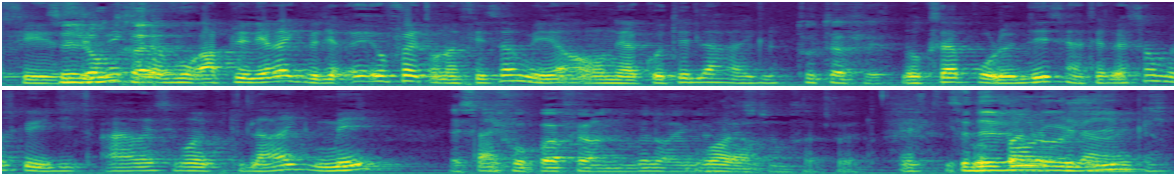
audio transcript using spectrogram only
c'est lui qui va vous rappeler les règles, va dire eh, au fait on a fait ça mais on est à côté de la règle. Tout à fait. Donc ça pour le D c'est intéressant parce qu'ils disent ah ouais c'est vrai à côté de la règle mais est-ce qu'il ne faut pas faire une nouvelle règle. C'est des gens logiques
